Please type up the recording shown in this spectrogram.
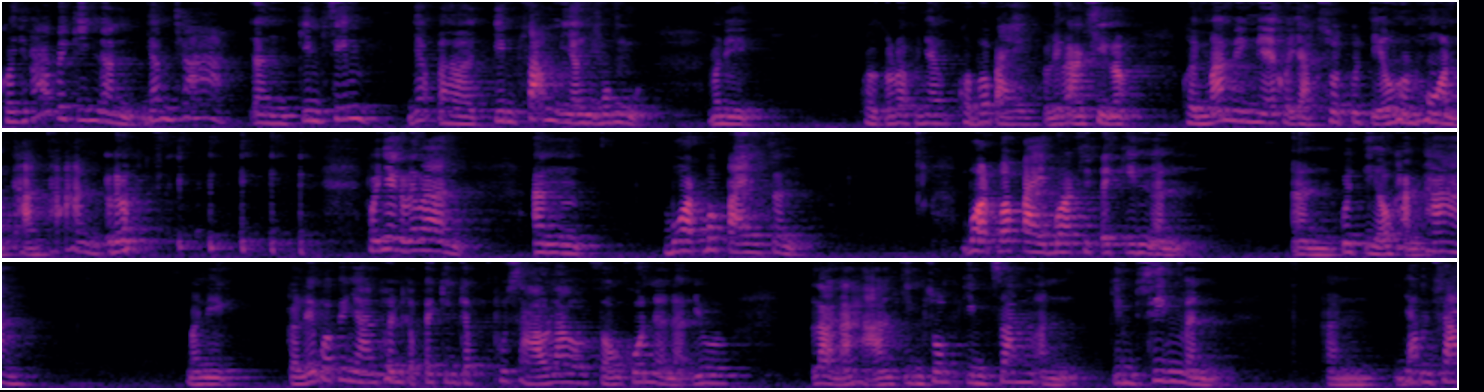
ขอสิพาไปกินอันยำชาอันกิมซิมยำอ่ากิมซ้ำอหยังบ่ฮู้มานี่ข่อยก็ว่าเพิ่นยังข่อยบ่ไปก็เลยวาจังซี่เนาะข่อยมามีเมียข่อยอยากสดก๋วยเตี๋ยวห่อนๆขางทางก็เลยเพราะเนี่ยก็เลยว่าอันบอดบ่ไปสันบอดบ่ไปบอดสิไปกินอัน อันก๋วยเตี๋ยวข้างทางมันนี่ ก็เลยว่าเป็นยังเพิ่นกับไปกินกับผู้สาวเล่าสองคนน่ะนะอยู่ร้านอาหารกินส้มกินซ้ำอันกินซิมมันอันย่ำชา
